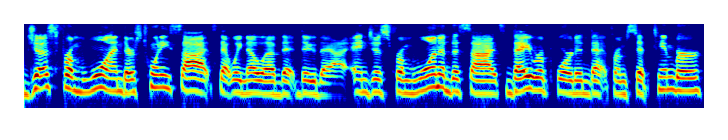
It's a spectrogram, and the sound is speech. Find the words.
just from one, there's 20 sites that we know of that do that. And just from one of the sites, they reported that from September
